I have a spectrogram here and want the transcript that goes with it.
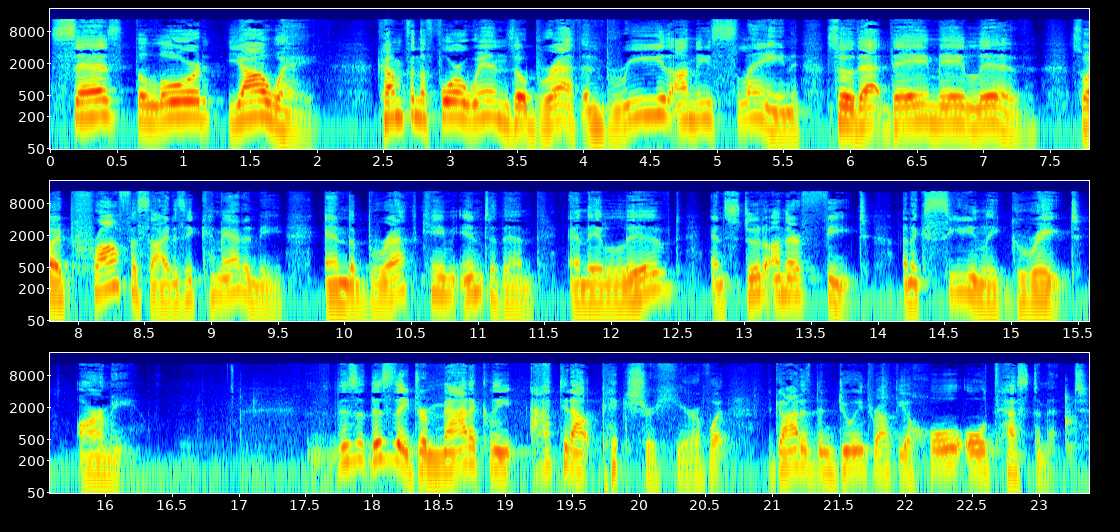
says the Lord Yahweh. Come from the four winds, O breath, and breathe on these slain, so that they may live. So I prophesied as he commanded me, and the breath came into them, and they lived and stood on their feet, an exceedingly great army. This is, this is a dramatically acted out picture here of what God has been doing throughout the whole Old Testament.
